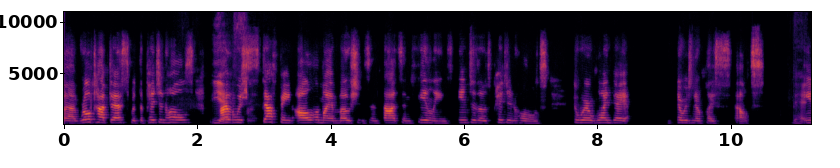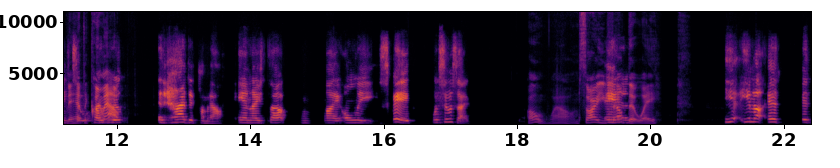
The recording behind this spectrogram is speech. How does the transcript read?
uh, roll top desk with the pigeonholes. Yes. I was stuffing all of my emotions and thoughts and feelings into those pigeonholes to where one day there was no place else. They had, they so had to come I out. It had to come out. And I thought my only escape was suicide. Oh wow. I'm sorry you and, felt that way. Yeah, you know, it it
